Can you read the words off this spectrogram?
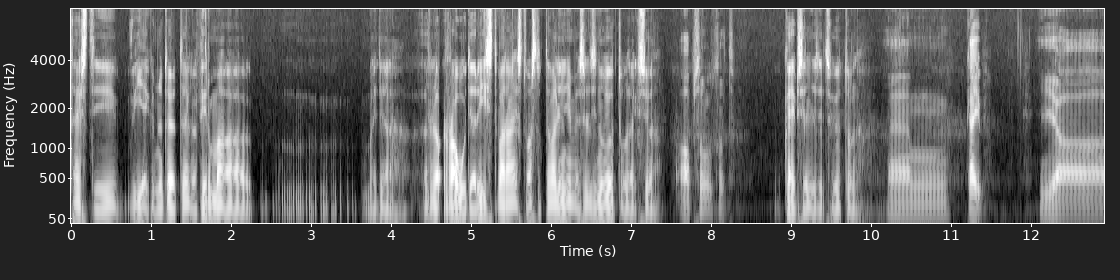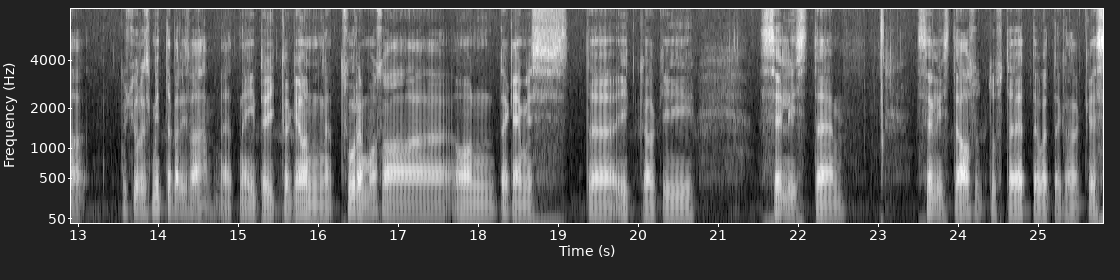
täiesti viiekümne töötajaga firma, ma ei tea, raud- ja riistvara eest vastutaval inimesel sinu jutule, eks ju? absoluutselt. käib selliseid su jutul ähm,? käib ja kusjuures mitte päris vähe, et neid ikkagi on, et suurem osa on tegemist äh, ikkagi selliste, selliste asutuste ja ettevõttega, kes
